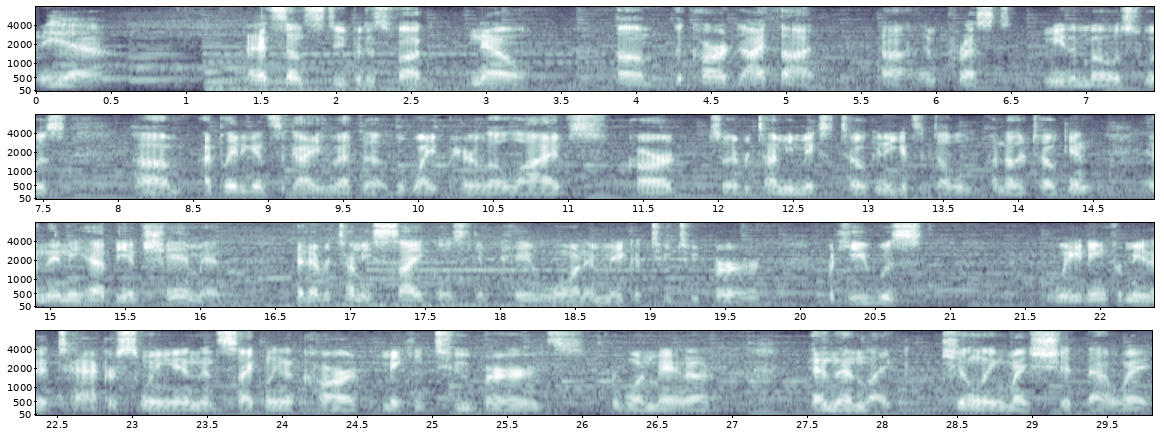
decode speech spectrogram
Yeah, that sounds stupid as fuck. Now, um, the card that I thought uh, impressed me the most was Um, I played against a guy who had the, the white parallel lives card, so every time he makes a token, he gets a double another token. And then he had the enchantment that every time he cycles, he can pay one and make a two-two bird. But he was waiting for me to attack or swing in, then cycling a card, making two birds for one mana, and then like killing my shit that way.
